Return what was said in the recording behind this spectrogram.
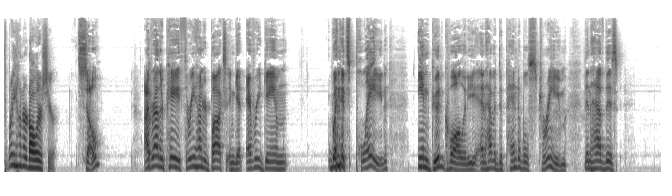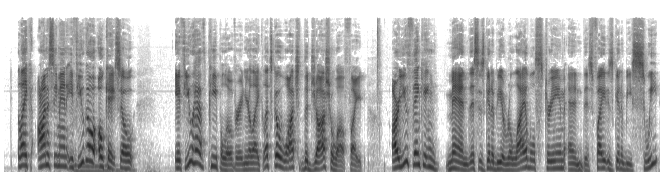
three hundred dollars here. So, I'd rather pay 300 bucks and get every game when it's played in good quality and have a dependable stream than have this like honestly man, if you go okay, so if you have people over and you're like, "Let's go watch the Joshua fight." Are you thinking, "Man, this is going to be a reliable stream and this fight is going to be sweet?"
